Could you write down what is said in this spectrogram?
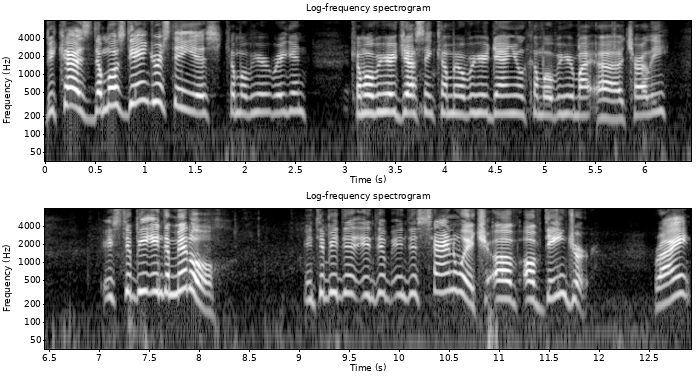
Because the most dangerous thing is, come over here, Reagan. Come over here, Justin. Come over here, Daniel. Come over here, my uh, Charlie. Is to be in the middle, and to be the, in, the, in the sandwich of, of danger, right?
